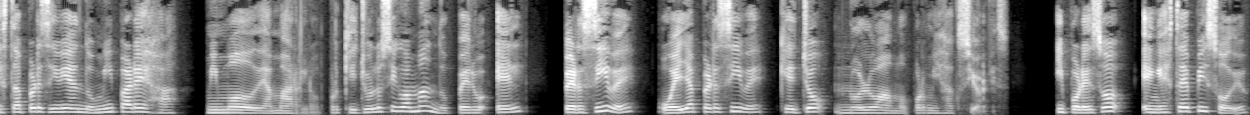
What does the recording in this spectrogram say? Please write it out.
está percibiendo mi pareja mi modo de amarlo, porque yo lo sigo amando, pero él percibe o ella percibe que yo no lo amo por mis acciones. Y por eso en este episodio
